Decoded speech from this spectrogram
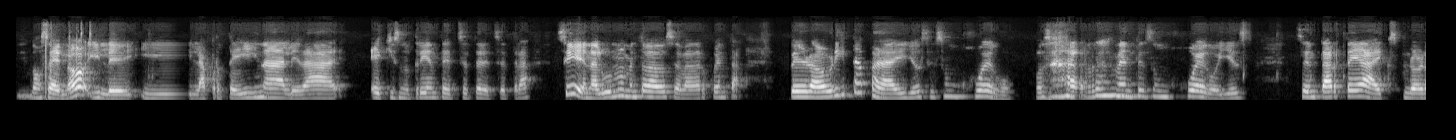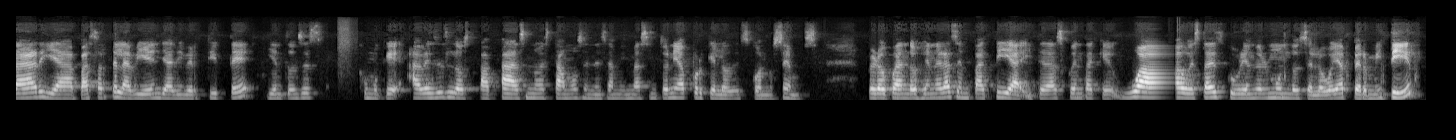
no sé, ¿no? Y, le, y la proteína le da X nutriente, etcétera, etcétera. Sí, en algún momento dado se va a dar cuenta, pero ahorita para ellos es un juego, o sea, realmente es un juego y es sentarte a explorar y a pasártela bien y a divertirte. Y entonces, como que a veces los papás no estamos en esa misma sintonía porque lo desconocemos. Pero cuando generas empatía y te das cuenta que, wow, está descubriendo el mundo, se lo voy a permitir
